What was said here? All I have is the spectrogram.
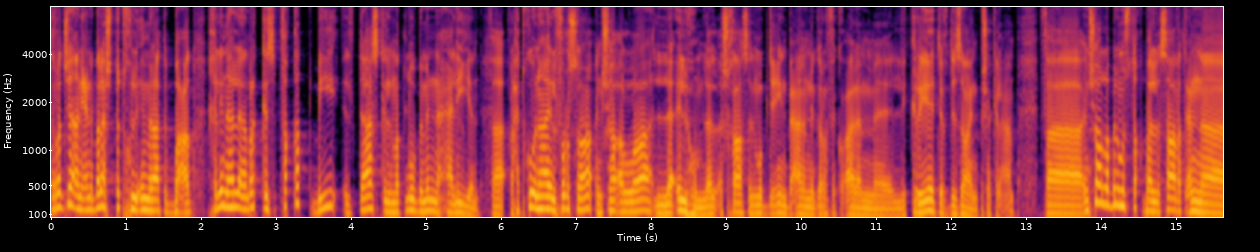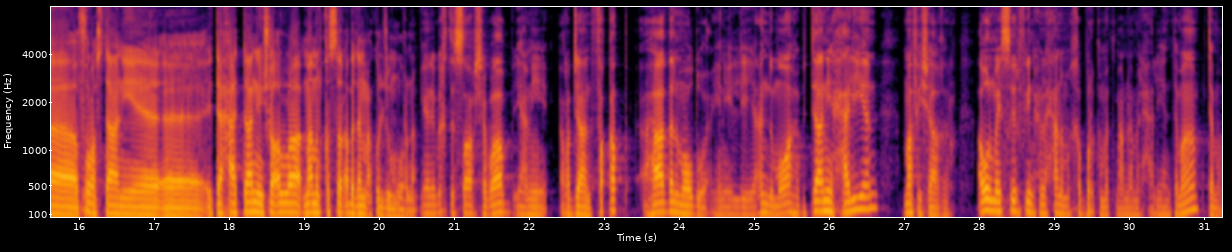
رجاء يعني بلاش تدخل الإيميلات ببعض. خلينا هلأ نركز فقط بال task المطلوبة منا حاليا. فراح تكون هاي الفرصة إن شاء الله لإلهم للأشخاص المبدعين بعالم الجرافيك وعالم ال creative design بشكل عام. فإن شاء الله بالمستقبل صارت عندنا فرص تانية آه، إتاحات تانية إن شاء الله ما بنقصر ابدا مع كل جمهورنا. يعني باختصار شباب يعني رجاء فقط هذا الموضوع يعني اللي عنده مواهب تانية حاليا ما في شاغر. أول ما يصير في نحن لحالنا بنخبركم مثل ما عم نعمل حاليا. تمام؟ تمام.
